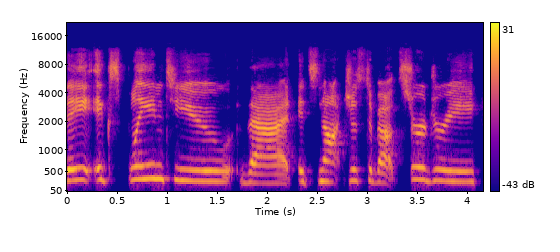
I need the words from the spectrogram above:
They explain to you that it's not just about surgery,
